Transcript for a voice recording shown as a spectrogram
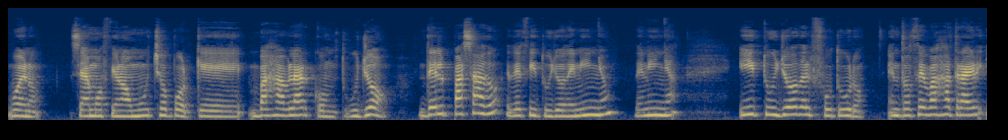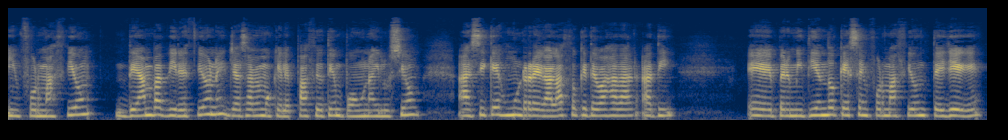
bueno, se ha emocionado mucho porque vas a hablar con tu yo del pasado, es decir, tu yo de niño, de niña, y tu yo del futuro. Entonces vas a traer información de ambas direcciones, ya sabemos que el espacio-tiempo es una ilusión, así que es un regalazo que te vas a dar a ti eh, permitiendo que esa información te llegue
